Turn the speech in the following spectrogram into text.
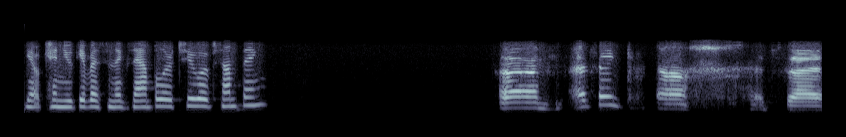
You know, can you give us an example or two of something? Um, I think uh, it's uh,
